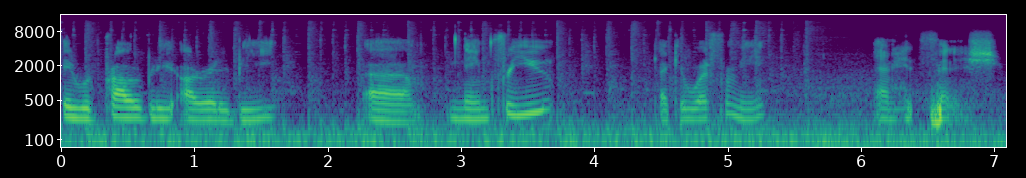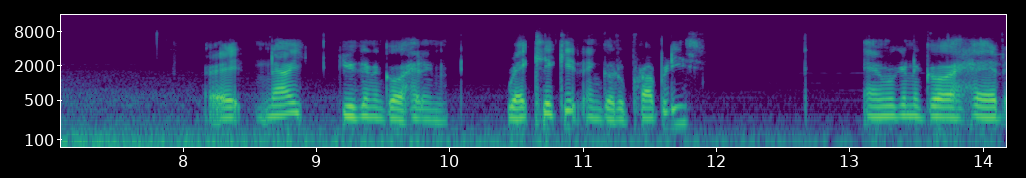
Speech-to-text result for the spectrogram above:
It would probably already be um, named for you, like it was for me. And hit finish. Alright, now you're going to go ahead and right click it and go to properties and we're gonna go ahead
